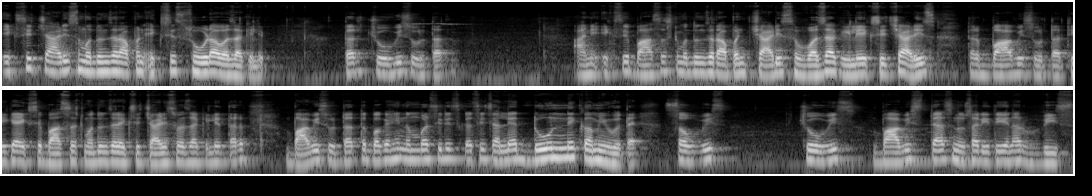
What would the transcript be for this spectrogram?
एकशे चाळीसमधून जर आपण एकशे सोळा वजा केले तर चोवीस उरतात. आणि एकशे बासष्टमधून जर आपण चाळीस वजा केले एकशे चाळीस तर बावीस उरतात. ठीक आहे? एकशे बासष्टमधून जर एकशे चाळीस वजा केले तर बावीस उरतात. तर बघा ही नंबर सिरीज कशी चालली आहे? दोनने कमी होत आहे. सव्वीस चोवीस बावीस त्याचनुसार इथे येणार वीस.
